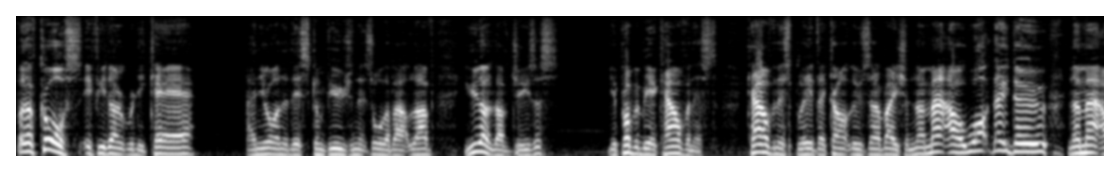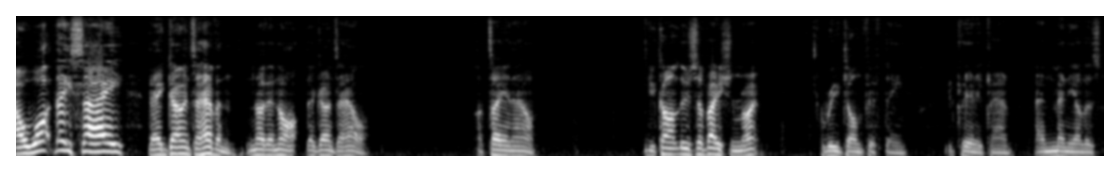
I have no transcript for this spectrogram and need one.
But of course, if you don't really care and you're under this confusion, it's all about love, you don't love Jesus. You're probably a Calvinist. Calvinists believe they can't lose salvation. No matter what they do, no matter what they say, they're going to heaven. No, they're not. They're going to hell. I'll tell you now. You can't lose salvation, right? Read John 15. You clearly can. And many others.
